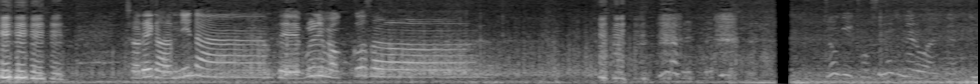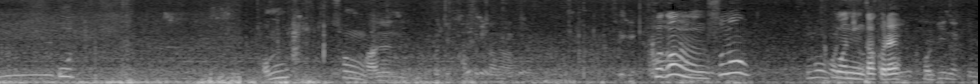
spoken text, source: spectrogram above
절에 갑니다. 배불리 먹고서. 숨어서 내려와야 돼. 엄청 많은 어디 갔었잖아. 그거는 수목원인가 그래? 거기 느낌이.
